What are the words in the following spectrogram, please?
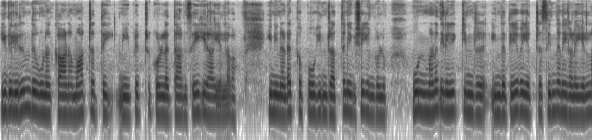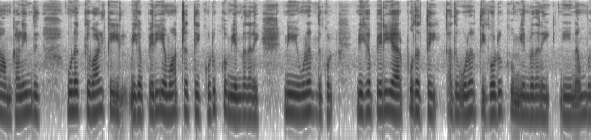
இதிலிருந்து உனக்கான மாற்றத்தை நீ பெற்றுக்கொள்ளத்தான் செய்கிறாய் அல்லவா இனி நடக்கப் போகின்ற அத்தனை விஷயங்களும் உன் மனதில் இருக்கின்ற இந்த தேவையற்ற சிந்தனைகளை எல்லாம் களைந்து உனக்கு வாழ்க்கையில் மிக பெரிய மாற்றத்தை கொடுக்கும் என்பதனை நீ உணர்ந்து கொள். மிக பெரிய அற்புதத்தை அது உணர்த்தி கொடுக்கும் என்பதனை நீ நம்பு.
